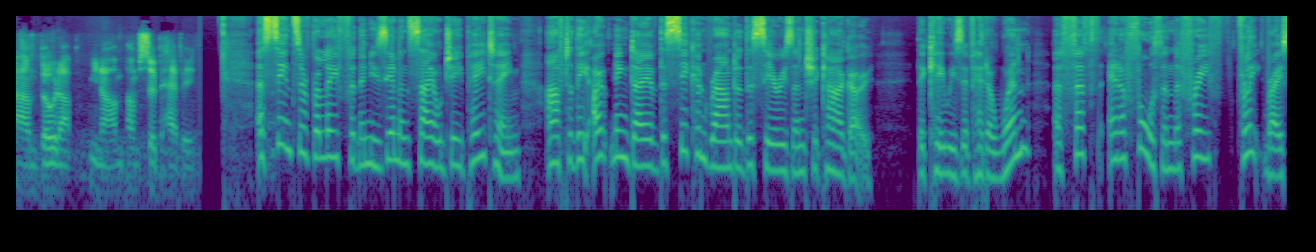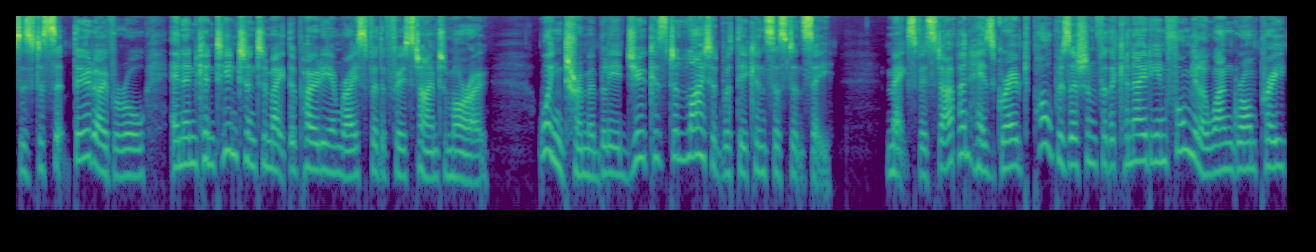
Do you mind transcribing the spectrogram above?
um, build up, you know, I'm, I'm super happy. A sense of relief for the New Zealand Sail GP team after the opening day of the second round of the series in Chicago. The Kiwis have had a win, a fifth, and a fourth in the free fleet races to sit third overall and in contention to make the podium race for the first time tomorrow. Wing trimmer Blair Tuke is delighted with their consistency. Max Verstappen has grabbed pole position for the Canadian Formula One Grand Prix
